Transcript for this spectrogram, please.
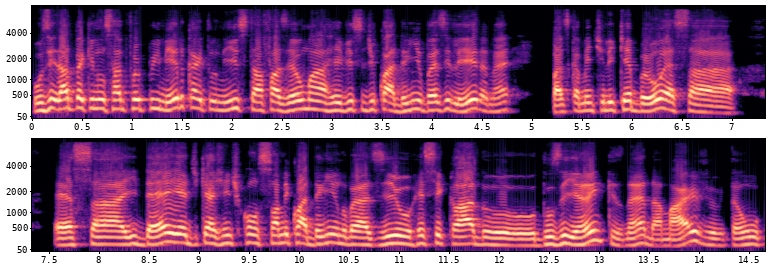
o Ziraldo, para quem não sabe, foi o primeiro cartunista a fazer uma revista de quadrinho brasileira, né? Basicamente, ele quebrou essa, essa ideia de que a gente consome quadrinho no Brasil reciclado dos Yankees, né? Da Marvel. Então, o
